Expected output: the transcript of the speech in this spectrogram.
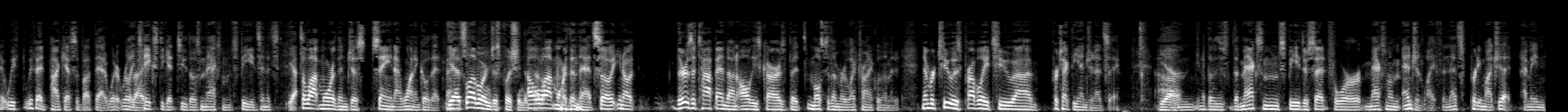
that we've, we've had podcasts about that, what it really Right. takes to get to those maximum speeds. And it's, Yeah. it's a lot more than just saying, I want to go that fast Yeah, it's a lot more than just pushing the a lot more than that. So, you know, there's a top end on all these cars, but most of them are electronically limited. Number two is probably to uh, protect the engine, I'd say. Yeah. Um, you know, those, the maximum speeds are set for maximum engine life, and that's pretty much it. I mean,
